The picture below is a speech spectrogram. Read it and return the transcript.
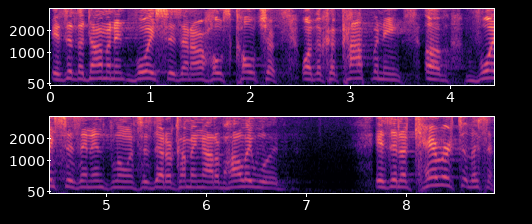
Is it the dominant voices in our host culture or the cacophony of voices and influences that are coming out of Hollywood? Is it a character, listen,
